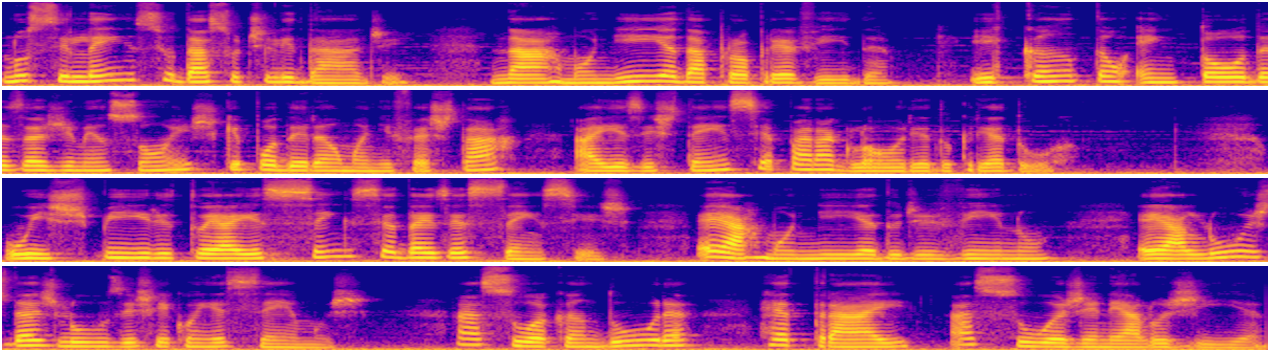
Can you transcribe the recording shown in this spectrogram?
no silêncio da sutilidade, na harmonia da própria vida e cantam em todas as dimensões que poderão manifestar a existência para a glória do Criador. O Espírito é a essência das essências, é a harmonia do divino, é a luz das luzes que conhecemos. A sua candura retrai a sua genealogia.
